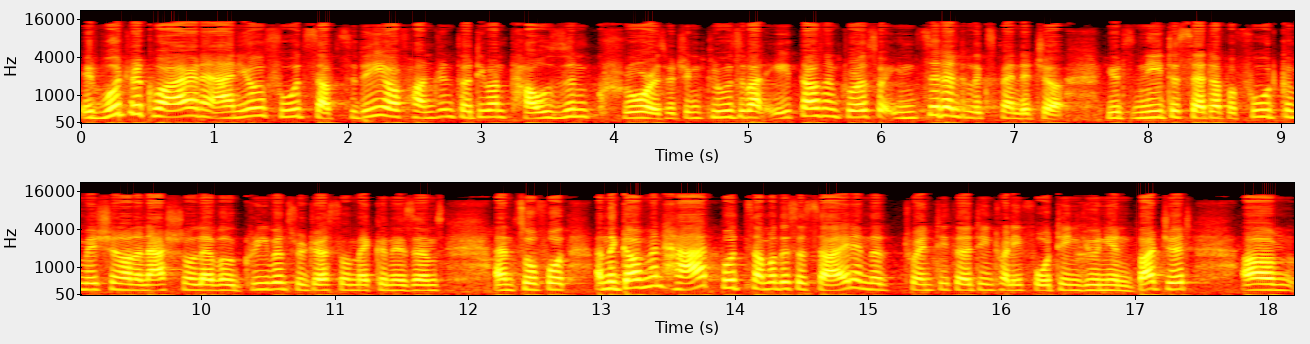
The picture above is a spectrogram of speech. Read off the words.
It would require an annual food subsidy of 131,000 crores, which includes about 8,000 crores for incidental expenditure. You'd need to set up a food commission on a national level, grievance redressal mechanisms, and so forth. And the government had put some of this aside in the 2013-2014 union budget. Um,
